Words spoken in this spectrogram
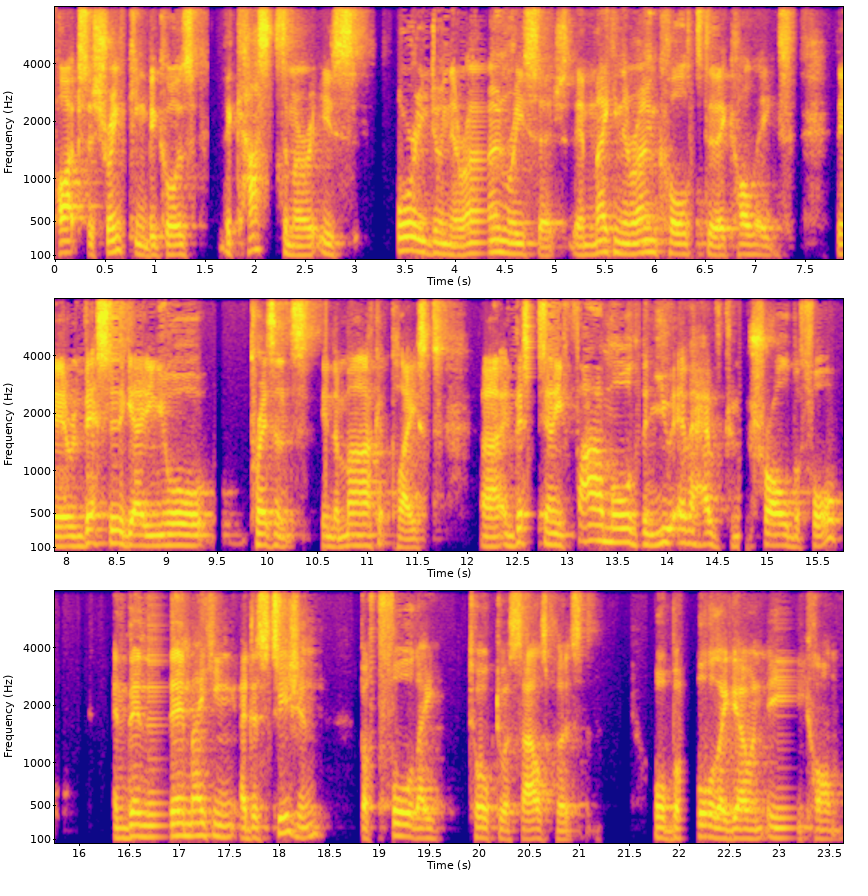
pipes are shrinking because the customer is already doing their own research. They're making their own calls to their colleagues. They're investigating your presence in the marketplace, uh, investigating far more than you ever have control before. And then they're making a decision before they talk to a salesperson or before they go and e-com.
